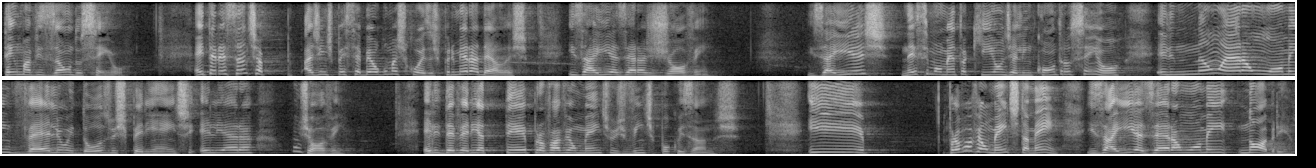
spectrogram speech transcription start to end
tem uma visão do Senhor. É interessante a, a gente perceber algumas coisas. Primeira delas, Isaías era jovem. Isaías, nesse momento aqui, onde ele encontra o Senhor, ele não era um homem velho, idoso, experiente, ele era um jovem. Ele deveria ter provavelmente uns 20 e poucos anos. E provavelmente também Isaías era um homem nobre,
